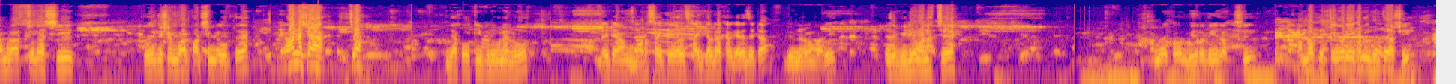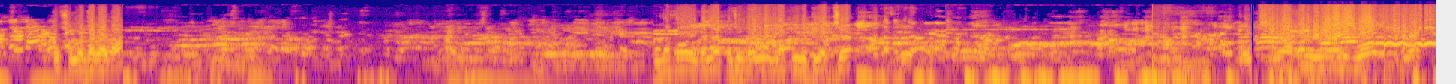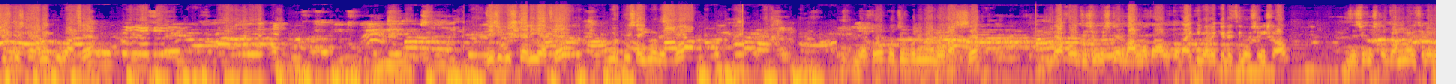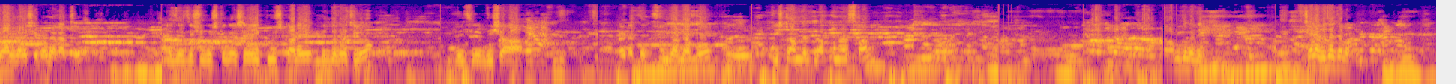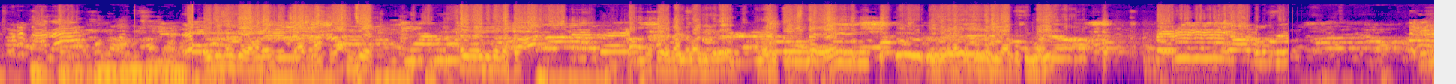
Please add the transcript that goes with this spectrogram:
আমরা চলে আসছি পঁচিশ ডিসেম্বর পাটসিমে ঘুরতে। দেখো কি পরিমাণে লোক। এটা মোটর সাইকেল সাইকেল রাখার গ্যারেজ এটা, বিভিন্ন রকম গাড়ি। যে ভিডিও বানাচ্ছে। আমরা এখন ভিতরের দিকে যাচ্ছি। আমরা প্রত্যেকবারই এখানে ঘুরতে আসি। খুব সুন্দর জায়গা এটা। দেখো, এখানে প্রচুর পরিমাণে গোলাপ ফুল বিক্রি হচ্ছে। এখন মেম্বারায় ঢুকবো। এখানে কিছু কিছু অনেক কিছু আছে। যিশু খ্রিস্টারই আছে, মূর্তি সেইগুলো দেখব। দেখো, প্রচুর পরিমাণে লোক আসছে। দেখো, যিশু খ্রিস্টের বাল্যকাল কোথায় কীভাবে কেটেছিল সেই সব। যিশু খ্রিস্টের জন্ম হয়েছিল, গোয়ালঘরে সেটাও দেখাচ্ছে। যে যীশু খ্রিস্টকে সেই ক্রুশ কারে বিদ্ধ করেছিল, এই যে দিশা, এটা খুব সুন্দর, দেখো। খ্রিস্টানদের প্রার্থনার স্থান। আমি তুলে দিই। চলো, ভিতরে চলো। এই দুজনকে আমাদের চেনাশোনা লাগছে এই মেয়ে দুটো দেখো, এটা মেলার ভিতরে আমরা আস্তে। এই জায়গাটা প্রচণ্ড ভিড় হয় প্রত্যেকবারই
